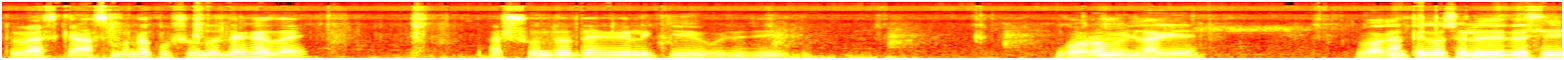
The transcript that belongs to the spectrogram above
তবে আজকে আসমানটা খুব সুন্দর দেখা যায়। আর সুন্দর দেখা গেলে কী হইব? যদি গরমই লাগে। বাগান থেকে চলে যেতেছি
